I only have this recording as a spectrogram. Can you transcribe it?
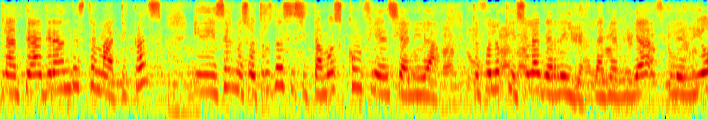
plantea grandes temáticas y dice nosotros necesitamos confidencialidad, que fue lo que hizo la guerrilla. La guerrilla le dio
